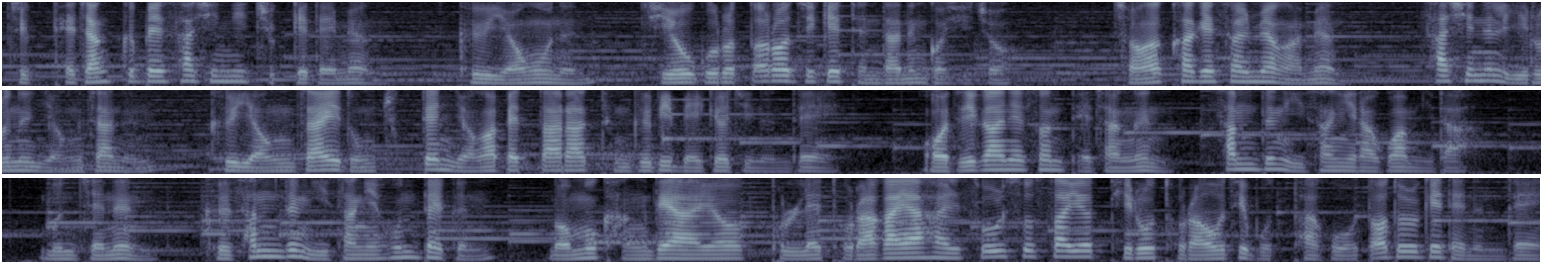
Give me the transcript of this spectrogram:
즉 대장급의 사신이 죽게 되면 그 영혼은 지옥으로 떨어지게 된다는 것이죠. 정확하게 설명하면 사신을 이루는 영자는 그 영자의 농축된 영합에 따라 등급이 매겨지는데 어지간해선 대장은 3등 이상이라고 합니다. 문제는 그 3등 이상의 혼백은 너무 강대하여 본래 돌아가야 할 소울 소사이어티로 돌아오지 못하고 떠돌게 되는데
